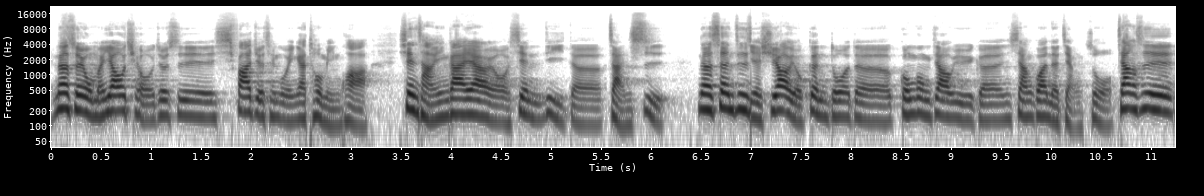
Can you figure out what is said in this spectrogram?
那所以我们要求就是发掘成果应该透明化，现场应该要有现地的展示，那甚至也需要有更多的公共教育跟相关的讲座，像是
